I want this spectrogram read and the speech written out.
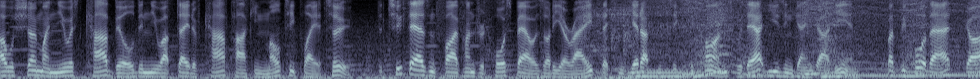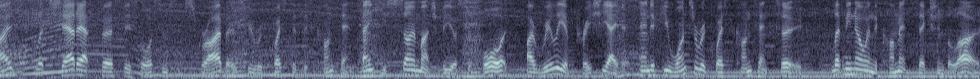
I will show my newest car build in new update of Car Parking Multiplayer 2. The 2500 horsepower Audi R8 that can get up to 6 seconds without using Game Guardian. But before that, guys, let's shout out first this awesome subscribers who requested this content. Thank you so much for your support. I really appreciate it. And if you want to request content too, let me know in the comments section below.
